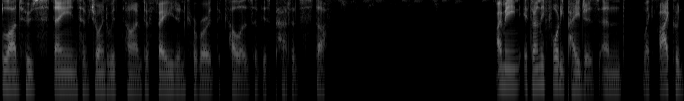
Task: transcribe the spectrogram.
blood whose stains have joined with time to fade and corrode the colours of this patterned stuff. I mean, it's only 40 pages, and like I could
